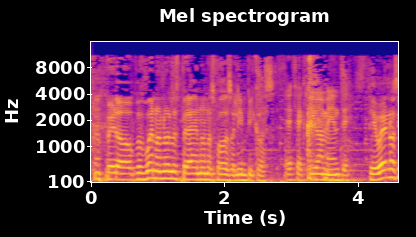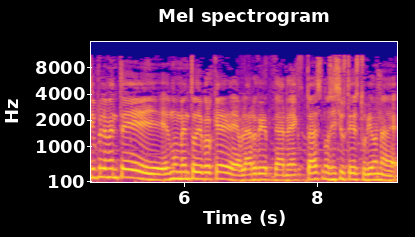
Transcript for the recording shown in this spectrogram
pero pues bueno, no lo esperaba en unos Juegos Olímpicos. Efectivamente. Y bueno, simplemente es momento yo creo que de hablar de, de anécdotas. No sé si ustedes tuvieron la,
